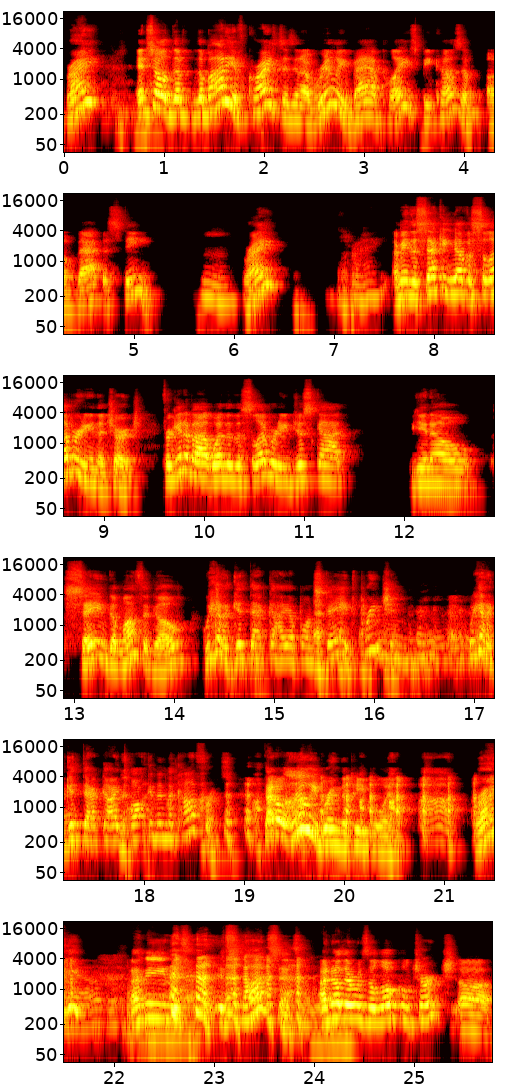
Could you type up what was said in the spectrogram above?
right? And so the, the body of Christ is in a really bad place because of, of that esteem, Hmm, right? right. I mean, the second you have a celebrity in the church, forget about whether the celebrity just got, you know, saved a month ago. We got to get that guy up on stage preaching. We got to get that guy talking in the conference. That'll really bring the people in, right? I mean, it's, it's nonsense. I know there was a local church uh,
